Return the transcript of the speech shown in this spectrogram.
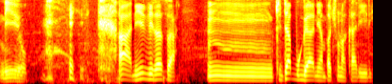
Ndio. Ah, ni hivi sasa. Mm, kitabu gani ambacho unakariri?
